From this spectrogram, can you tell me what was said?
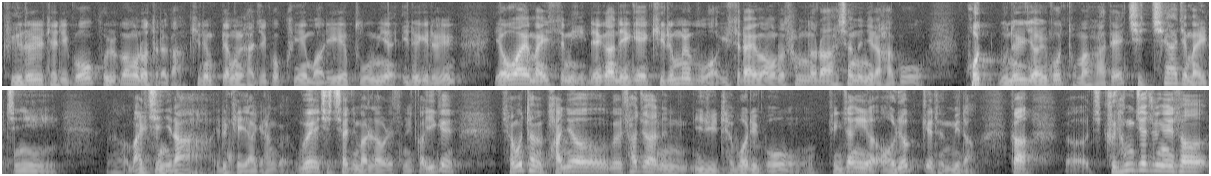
그를 데리고 골방으로 들어가 기름병을 가지고 그의 머리에 부으며 이르기를 여호와의 말씀이 내가 내게 기름을 부어 이스라엘 왕으로 삼노라 하셨느니라 하고 곧 문을 열고 도망하되 지체하지 말지니 어, 말지니라 이렇게 이야기를 한 거예요. 왜 지체하지 말라고 그랬습니까? 이게 잘못하면 반역을 사주하는 일이 돼버리고 굉장히 어렵게 됩니다. 그러니까 어, 그 형제 중에서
